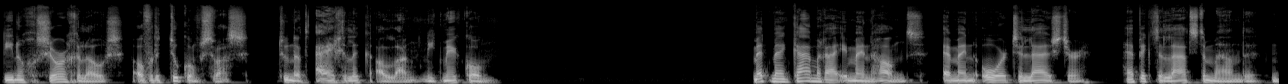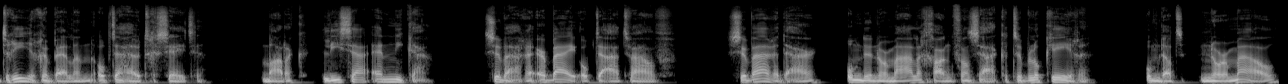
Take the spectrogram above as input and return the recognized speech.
die nog zorgeloos over de toekomst was, toen dat eigenlijk al lang niet meer kon. Met mijn camera in mijn hand en mijn oor te luisteren, heb ik de laatste maanden drie rebellen op de huid gezeten: Mark, Lisa en Nika. Ze waren erbij op de A12. Ze waren daar om de normale gang van zaken te blokkeren, omdat normaal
